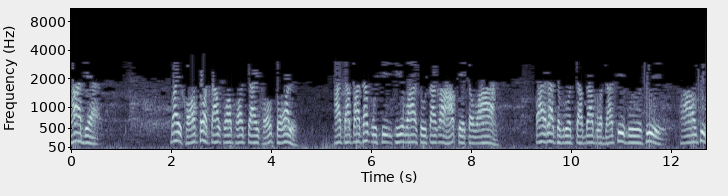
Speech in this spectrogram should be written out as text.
ถ้าเนี่ยไม่ขอโทษตามความพอใจของตน อาตาปาทักุชิชีวาสุตากหาเปตวาพระราชบรวจจับดาบวดดาที่มือที่เท้าที่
